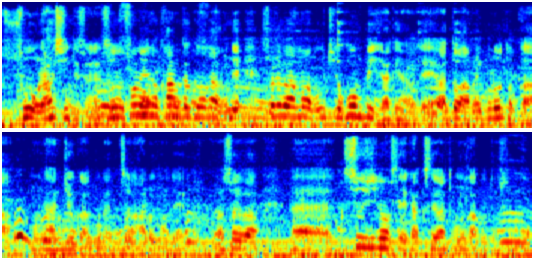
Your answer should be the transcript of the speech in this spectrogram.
そうらしいんですよね、うんそのその辺の感覚が分かる。んで、うんそれはまあうちのホームページだけなので、あとはアメブロとかもう何十かぐらいつあるので、まあ、それは、えー数字の正確性はともかくとしても、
